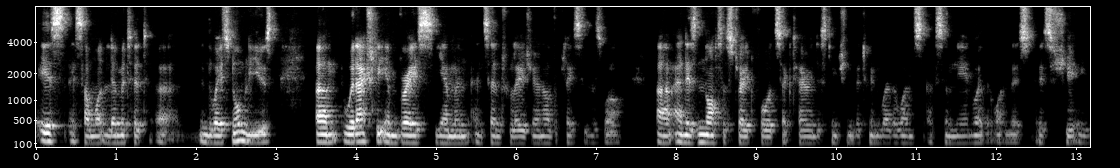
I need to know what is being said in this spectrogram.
is, is somewhat limited uh, in the way it's normally used, um, would actually embrace Yemen and Central Asia and other places as well uh, and is not a straightforward sectarian distinction between whether one's a Sunni and whether one is, is Shi'i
